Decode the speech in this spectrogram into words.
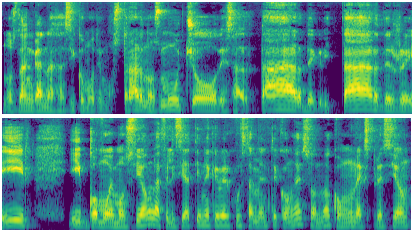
nos dan ganas así como de mostrarnos mucho, de saltar, de gritar, de reír. Y como emoción, la felicidad tiene que ver justamente con eso, ¿no? Con una expresión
